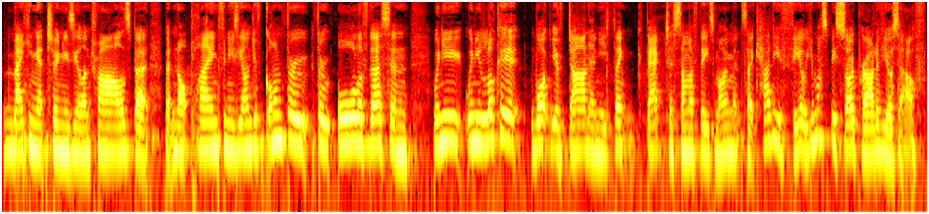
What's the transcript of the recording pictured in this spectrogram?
making it to New Zealand trials, but but not playing for New Zealand. You've gone through through all of this, and when you when you look at what you've done and you think back to some of these moments, like how do you feel? You must be so proud of yourself.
